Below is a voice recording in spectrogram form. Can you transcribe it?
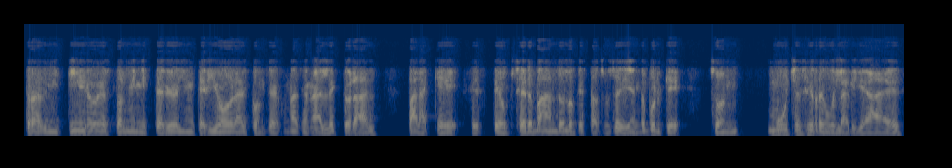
transmitido esto al Ministerio del Interior, al Consejo Nacional Electoral, para que se esté observando lo que está sucediendo, porque son muchas irregularidades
